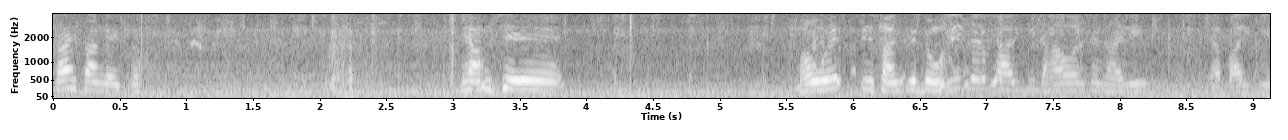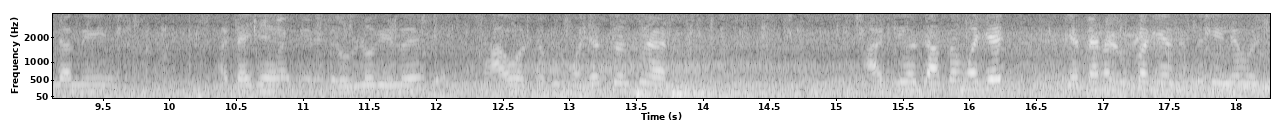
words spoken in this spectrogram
काय सांगायचं? हे आमचे भाऊ आहेत ते सांगते तो मी तर पालखी दहा वर्ष झाली. या पालखीला मी आता जे जोडलो गेलोय. दहा वर्ष खूप मजाच करतोय आम्ही. आठ दिवस जातो मजेत. येताना दुपारी आम्ही तर गेल्या वर्षी.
